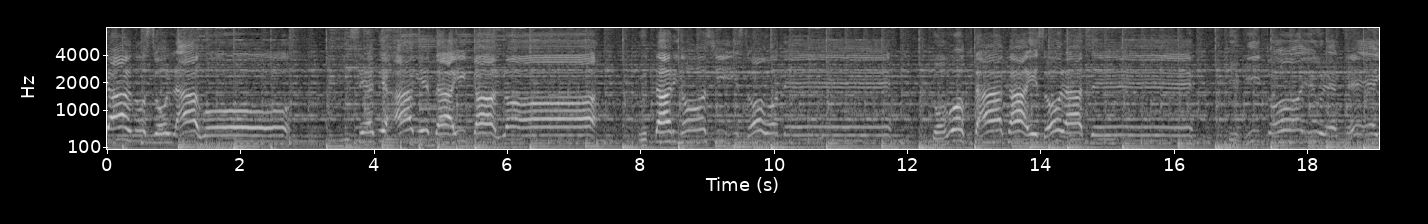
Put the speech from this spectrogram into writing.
あの空を見せてあげたいから二人のシーソーで遠く高い空でてい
